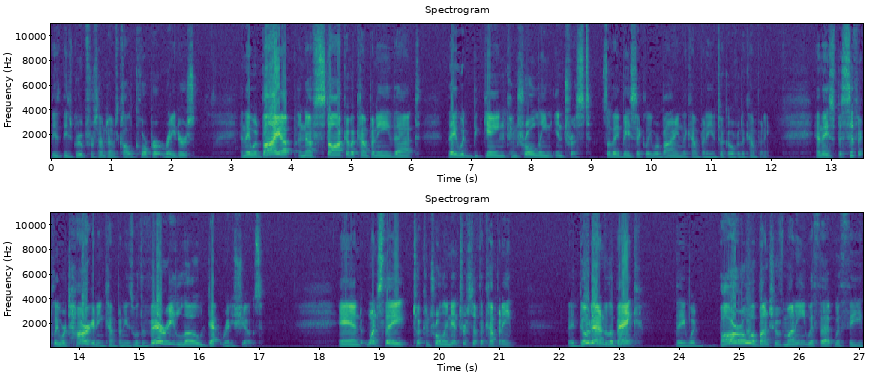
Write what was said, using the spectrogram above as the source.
these, these groups were sometimes called corporate raiders. And they would buy up enough stock of a company that they would gain controlling interest. So they basically were buying the company and took over the company. And they specifically were targeting companies with very low debt ratios. And once they took controlling interest of the company, they'd go down to the bank, they would borrow a bunch of money with that with the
